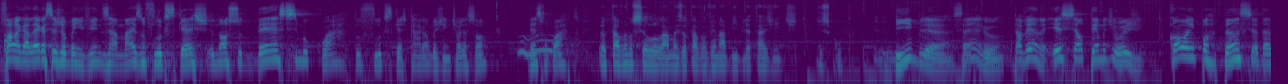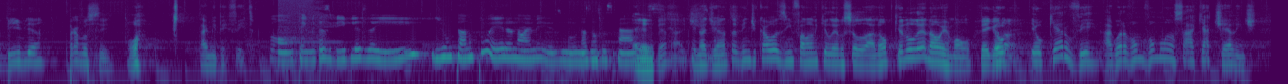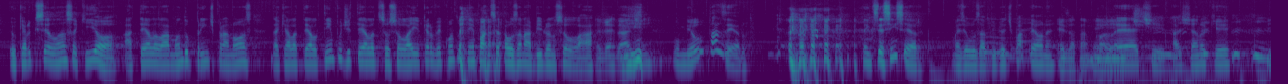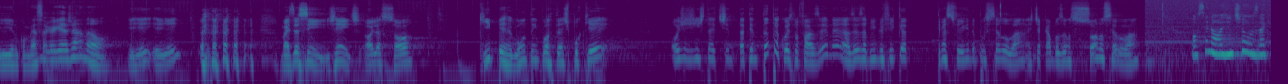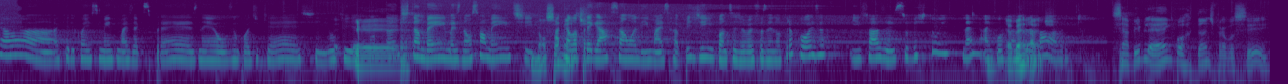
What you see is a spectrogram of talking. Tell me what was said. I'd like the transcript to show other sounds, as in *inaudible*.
Fala galera, sejam bem-vindos a mais um Fluxcast, o nosso 14 Fluxcast. Caramba, gente, olha só. 14. Eu tava no celular, mas eu tava vendo a Bíblia, tá, gente? Desculpa. Bíblia, sério? Tá vendo? Esse é o tema de hoje. Qual a importância da Bíblia para você? Ó, oh, timing perfeito. Bom, tem muitas Bíblias aí juntando poeira, não é mesmo? Nas nossas casas. É verdade. E não adianta vir de caôzinho falando que lê no celular, não, porque não lê, não, irmão. Pegando... Eu, eu quero ver. Agora vamos, vamos lançar aqui a challenge. Eu quero que você lance aqui, ó, a tela lá, manda o print para nós daquela tela, tempo de tela do seu celular e eu quero ver quanto tempo você está usando a Bíblia no celular. É verdade. E o meu tá zero. *laughs* Tem que ser sincero. Mas eu uso a Bíblia de papel, né? Exatamente. Colete, tá achando que. *laughs* Ih, não começa a gaguejar, não. Ei, ei, ei, ei. *laughs* Mas assim, gente, olha só. Que pergunta importante, porque hoje a gente está tá tendo tanta coisa para fazer, né? Às vezes a Bíblia fica transferida para o celular, a gente acaba usando só no celular. Ou senão a gente usa aquela, aquele conhecimento mais express, né? Ouve um podcast, o que é, é... importante também, mas não somente, não somente aquela pregação ali mais rapidinho, enquanto você já vai fazendo outra coisa. Isso às vezes substitui, né? A importância é verdade. da palavra. Se a Bíblia é importante para você,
